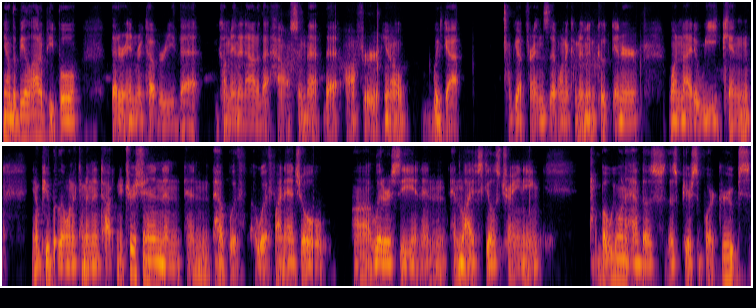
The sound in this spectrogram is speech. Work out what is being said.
You know there'll be a lot of people that are in recovery that come in and out of that house and that that offer you know we've got i've got friends that want to come in and cook dinner one night a week and you know people that want to come in and talk nutrition and and help with with financial uh, literacy and, and and life skills training. But we want to have those those peer support groups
